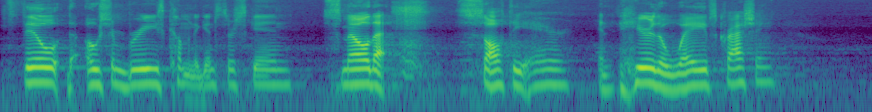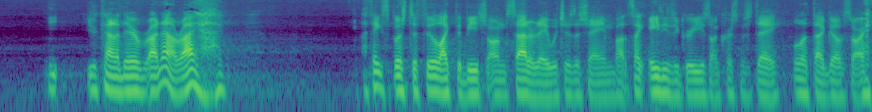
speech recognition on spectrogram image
feel the ocean breeze coming against their skin, smell that salty air, and hear the waves crashing, you're kind of there right now, right? I think it's supposed to feel like the beach on Saturday, which is a shame, but it's like 80 degrees on Christmas Day. We'll let that go, sorry.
